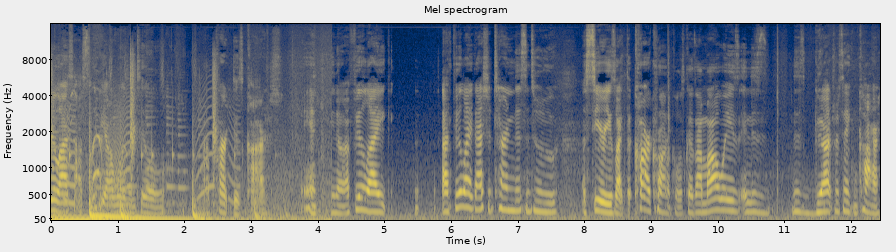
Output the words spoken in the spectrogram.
Realize how sleepy I was until I parked this car. Man, you know, I feel like I feel like I should turn this into a series like the Car Chronicles because I'm always in this this godforsaken car.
